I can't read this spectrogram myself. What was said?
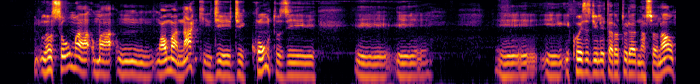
lançou uma, uma, um, um almanac de, de contos e, e, e, e, e coisas de literatura nacional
